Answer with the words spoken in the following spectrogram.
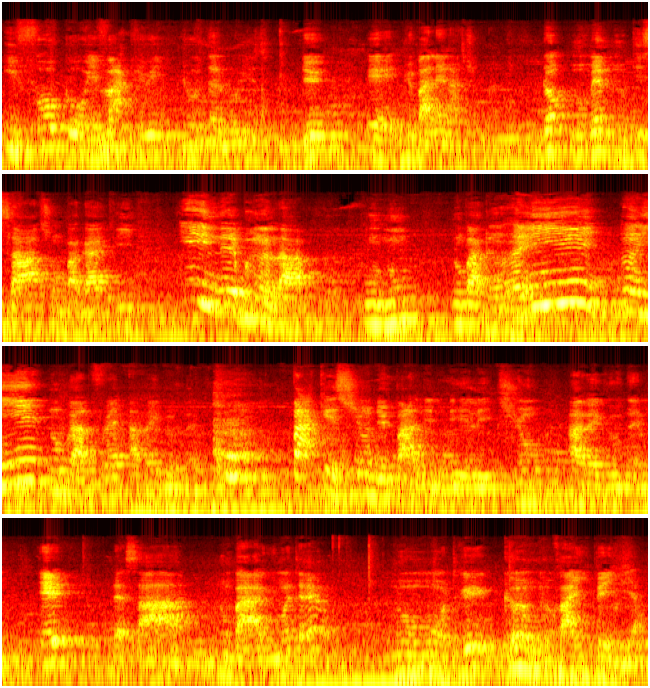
i fò kou evakui Jovenel Moïse du balè nasyon. Donk nou men nou di sa, son bagay ki inebran la pou nou, nou bagay anye, anye nou kal fè avèk Jovenel. Pa kesyon de de eleksyon avèk Jovenel. Et de sa, nou bagay argumentèr, nou montre kèm nou va yi peyi ya.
